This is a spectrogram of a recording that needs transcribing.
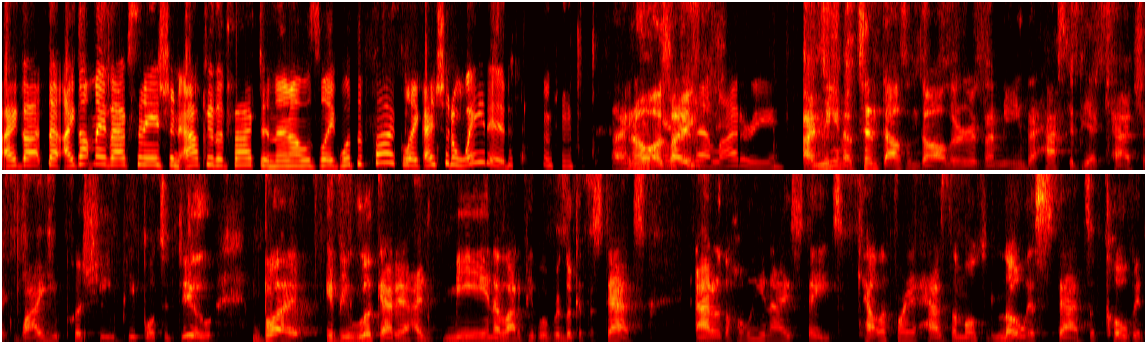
I got that. I got my vaccination after the fact, and then I was like, "What the fuck? Like, I should have waited." I know. I was like, that lottery. I mean, a ten thousand dollars. I mean, that has to be a catch. Like, why are you pushing people to do? But if you look at it, I mean, a lot of people. If we look at the stats, out of the whole United States, California has the most lowest stats of COVID.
